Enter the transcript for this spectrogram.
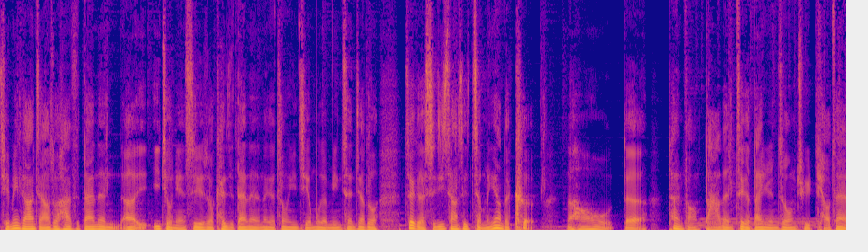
前面刚刚讲到说他是担任呃一九年四月时候开始担任那个综艺节目的名称叫做这个实际上是怎么样的课，然后的探访达人这个单元中去挑战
